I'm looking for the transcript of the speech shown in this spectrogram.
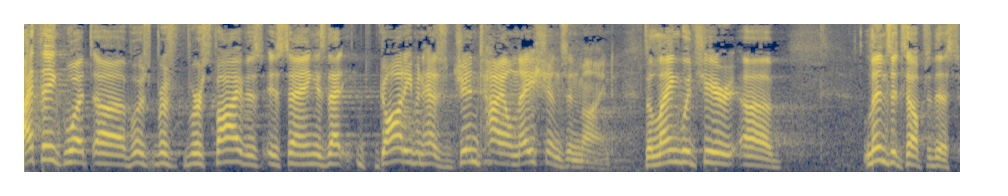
I think what uh, verse, verse, verse 5 is, is saying is that God even has Gentile nations in mind. The language here uh, lends itself to this.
